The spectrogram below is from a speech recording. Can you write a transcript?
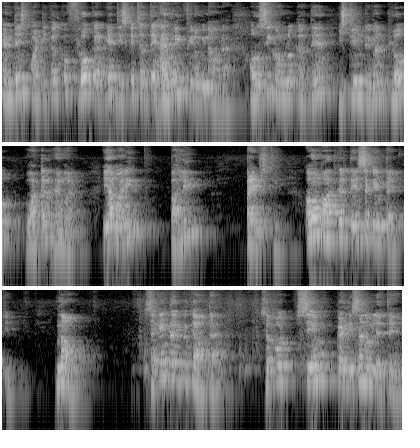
कंडेंस पार्टिकल को फ्लो कर गया जिसके चलते हैमरिंग फिनोमिना हो रहा है। और उसी को हम लोग कहते हैं steam driven flow water hammer ये हमारी पहली टाइप्स थी। अब हम बात करते हैं सेकेंड टाइप की। नाउ सेकेंड टाइप में क्या होता है? सपोज़ सेम कंडीशन हम लेते हैं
